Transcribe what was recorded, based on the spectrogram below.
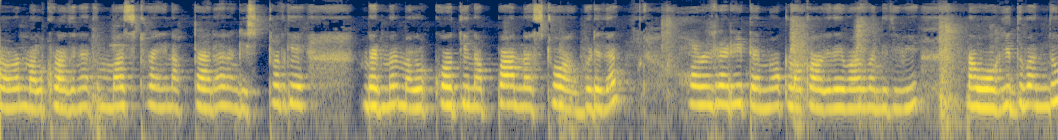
ಮಾಡ್ಬಿಟ್ಟು ಮಲ್ಕೊಳ್ಳೋದಿನ ತುಂಬ ಸ್ಟ್ರೈನ್ ಆಗ್ತಾಯಿದೆ ನನಗೆ ಇಷ್ಟೊತ್ತಿಗೆ ಬೆಡ್ ಮೇಲೆ ಮಲ್ಕೋತೀನಪ್ಪ ಅನ್ನೋಷ್ಟು ಆಗಿಬಿಟ್ಟಿದೆ. ಆಲ್ರೆಡಿ ಟೆನ್ ಓ ಕ್ಲಾಕ್ ಆಗಿದೆ, ಇವಾಗ ಬಂದಿದ್ದೀವಿ. ನಾವು ಹೋಗಿದ್ದು ಬಂದು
